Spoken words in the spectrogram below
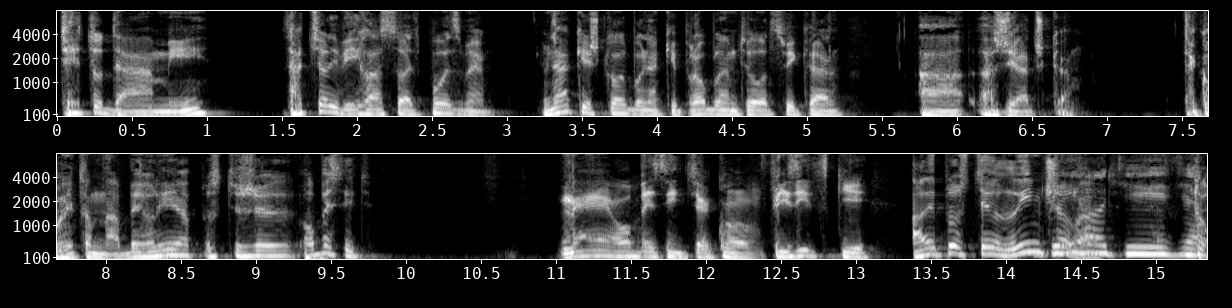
tieto dámy začali vyhlasovať, povedzme, v nejakej škole bol nejaký problém, telocvikár a, a žiačka. Tak oni tam nabehli a proste, že obesiť. Ne obesiť ako fyzicky, ale proste linčovať. Vyhodiť to,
